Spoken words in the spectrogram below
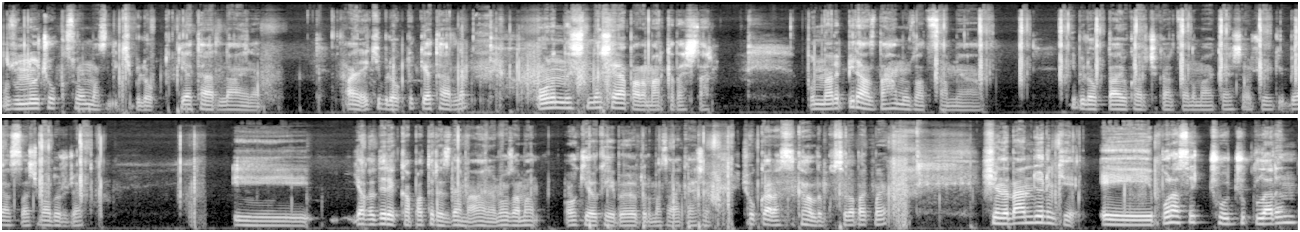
Uzunluğu çok kısa olmasın. 2 blokluk yeterli aynen. Aynen 2 blokluk yeterli. Onun dışında şey yapalım arkadaşlar. Bunları biraz daha mı uzatsam ya? Bir blok daha yukarı çıkartalım arkadaşlar. Çünkü biraz saçma duracak. Ee, ya da direkt kapatırız değil mi? Aynen o zaman okey okey böyle durmaz arkadaşlar. Çok kararsız kaldım kusura bakmayın. Şimdi ben diyorum ki ee, burası çocukların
